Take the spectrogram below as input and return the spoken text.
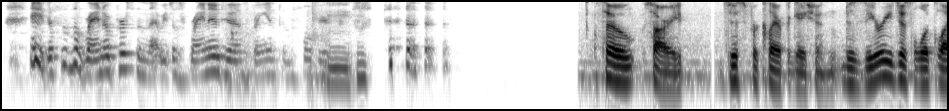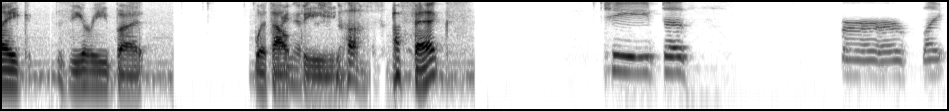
hey, this is a random person that we just ran into and is bringing into the fold here. Mhm. So sorry, just for clarification, does Ziri just look like Ziri but without Minus the stars. effects? she does for like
